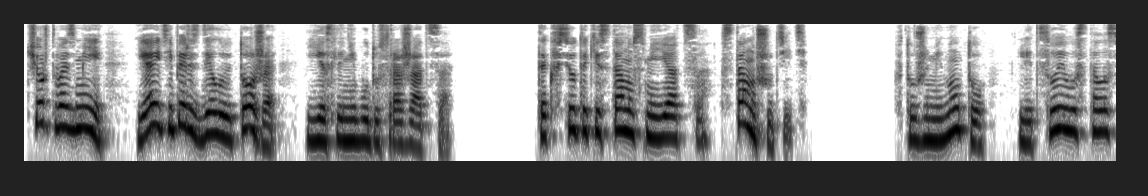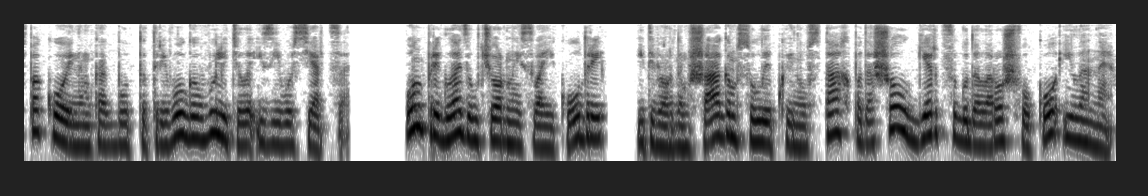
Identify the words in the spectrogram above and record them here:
Черт возьми, я и теперь сделаю то же, если не буду сражаться. Так все-таки стану смеяться, стану шутить. В ту же минуту лицо его стало спокойным, как будто тревога вылетела из его сердца. Он пригладил черные свои кудри и твердым шагом с улыбкой на устах подошел к герцогу Деларош-Фуко и Лене.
